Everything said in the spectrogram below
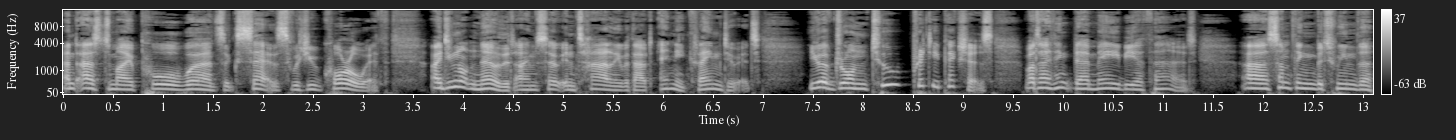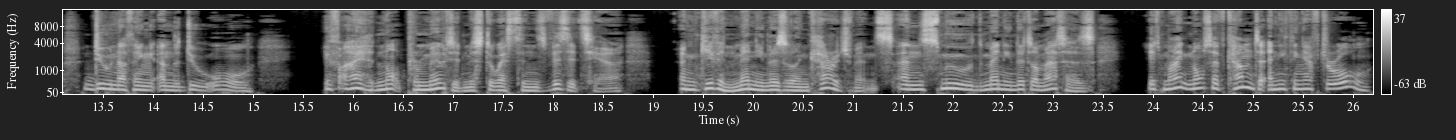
And as to my poor word success, which you quarrel with, I do not know that I am so entirely without any claim to it. You have drawn two pretty pictures, but I think there may be a third. Uh, something between the do nothing and the do all. If I had not promoted Mr. Weston's visits here, and given many little encouragements, and smoothed many little matters, it might not have come to anything after all.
